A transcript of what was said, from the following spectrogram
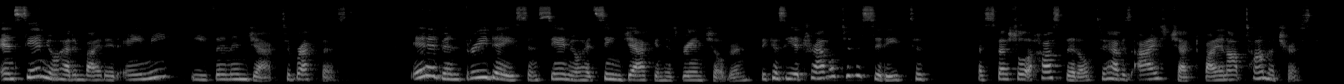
and Samuel had invited Amy, Ethan, and Jack to breakfast. It had been three days since Samuel had seen Jack and his grandchildren because he had traveled to the city to a special hospital to have his eyes checked by an optometrist.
